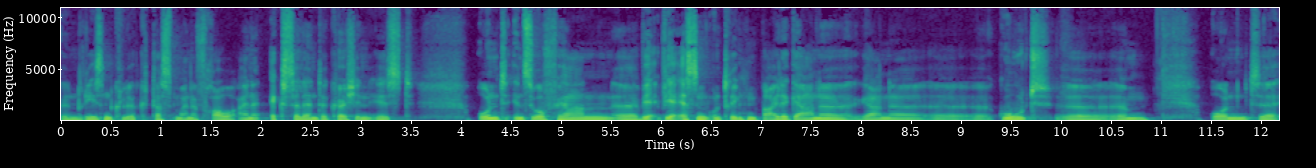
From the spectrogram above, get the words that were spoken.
ein Riesenglück, dass meine Frau eine exzellente Köchin ist. Und insofern, äh, wir, wir essen und trinken beide gerne, gerne äh, gut. Äh, ähm, und äh,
